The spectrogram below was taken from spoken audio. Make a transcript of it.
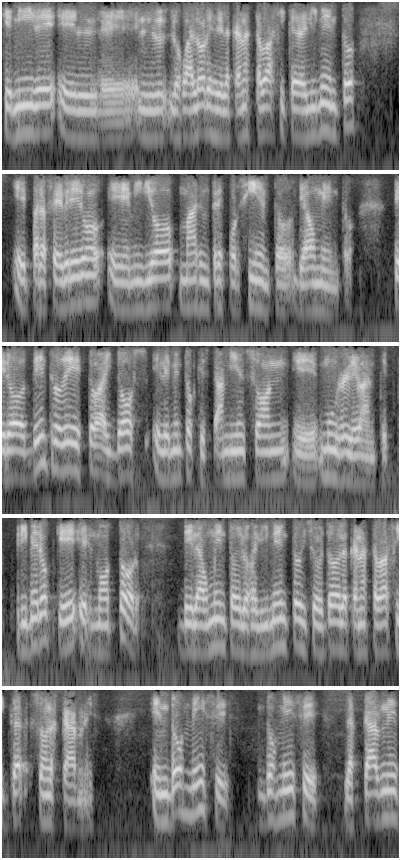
que mide el, los valores de la canasta básica de alimentos, eh, para febrero eh, midió más de un 3% de aumento. Pero dentro de esto hay dos elementos que también son eh, muy relevantes. Primero que el motor del aumento de los alimentos y sobre todo de la canasta básica son las carnes. En dos meses, dos meses las carnes,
